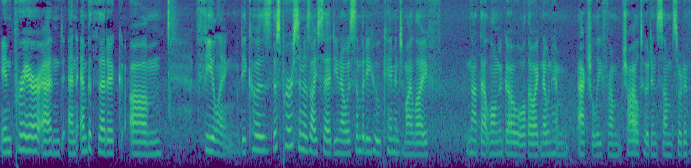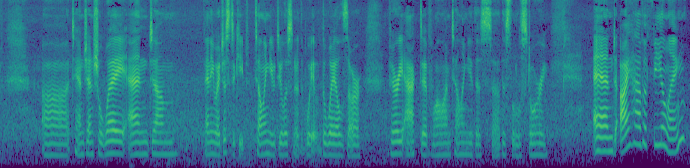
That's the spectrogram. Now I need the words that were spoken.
in prayer and an empathetic. Um, feeling because this person, as I said, you know, is somebody who came into my life not that long ago, although I'd known him actually from childhood in some sort of uh, tangential way. And um, anyway, just to keep telling you, dear listener, the, the whales are very active while I'm telling you this uh, this little story. And I have a feeling.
